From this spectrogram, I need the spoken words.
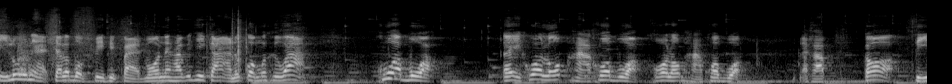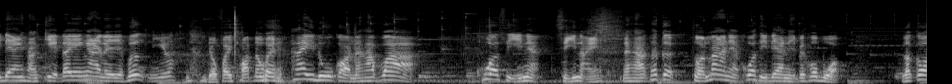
4ลูกเนี่ยจะระบบ 48 โวลต์นะครับ วิธีการอนุกรมก็คือว่าขั้วบวก เอ้ยขั้วลบหาขั้วบวกขั้วลบหาขั้วบวกนะครับ ก็สีแดงสังเกตได้ง่ายๆเลยอย่าเพิ่งนี้ปะเดี๋ยวไฟช็อตนะเว้ยให้ดูก่อนนะครับว่าขั้วสีเนี่ยสีไหนนะครับถ้าเกิดส่วนมากเนี่ยขั้วสีแดงเนี่ยเป็นขั้วบวก แล้วก็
